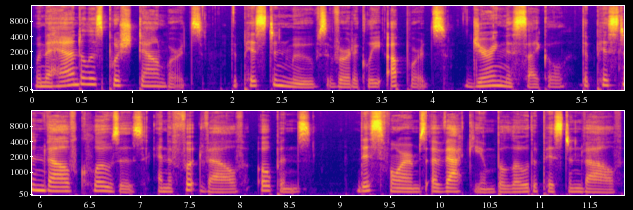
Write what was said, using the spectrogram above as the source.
When the handle is pushed downwards, the piston moves vertically upwards. During this cycle, the piston valve closes and the foot valve opens. This forms a vacuum below the piston valve.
